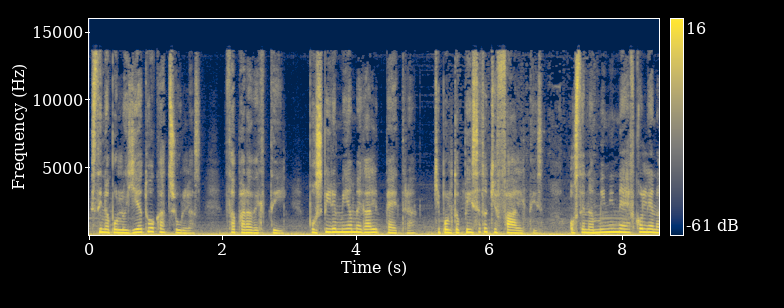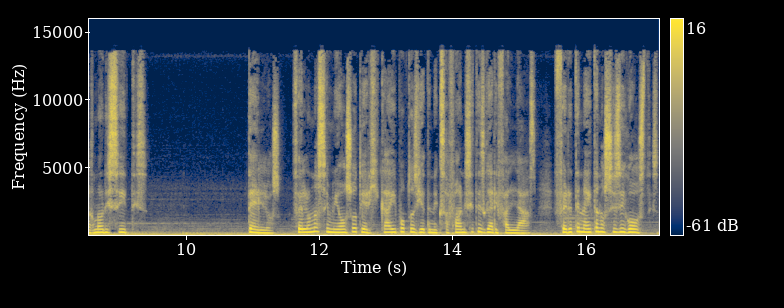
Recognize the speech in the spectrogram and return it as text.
Στην απολογία του ο Κατσούλας θα παραδεχτεί πως πήρε μία μεγάλη πέτρα και πολτοποίησε το κεφάλι της ώστε να μην είναι εύκολη η αναγνώρισή της. Τέλος, θέλω να σημειώσω ότι αρχικά ύποπτος για την εξαφάνιση της γαριφαλιάς φέρεται να ήταν ο σύζυγός της,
